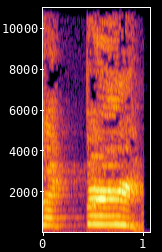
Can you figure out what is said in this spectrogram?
take three!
